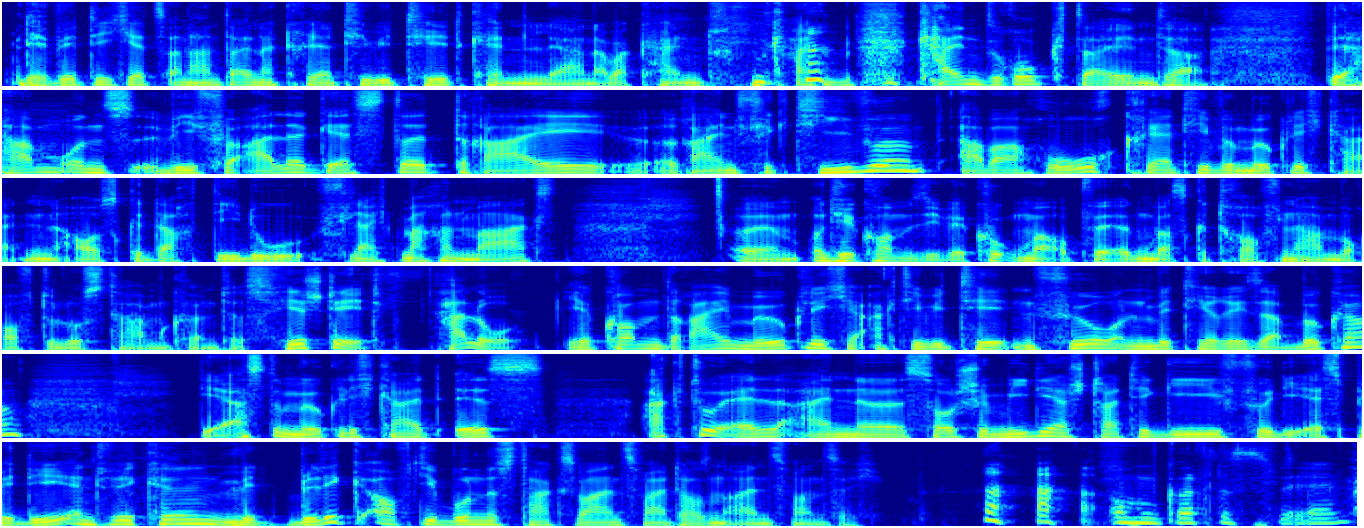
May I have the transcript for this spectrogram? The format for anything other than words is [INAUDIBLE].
der wird dich jetzt anhand deiner Kreativität kennenlernen, aber kein, [LAUGHS] kein, kein Druck dahinter. Wir haben uns wie für alle Gäste drei rein fiktive, aber hochkreative Möglichkeiten ausgedacht, die du vielleicht machen magst. Ähm, und hier kommen sie. Wir gucken mal, ob wir irgendwas getroffen haben, worauf du Lust haben könntest. Hier steht, hallo, hier kommen drei mögliche Aktivitäten für und mit Theresa Bücker. Die erste Möglichkeit ist, aktuell eine Social-Media-Strategie für die SPD entwickeln mit Blick auf die Bundestagswahlen 2021. [LAUGHS] um Gottes Willen.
